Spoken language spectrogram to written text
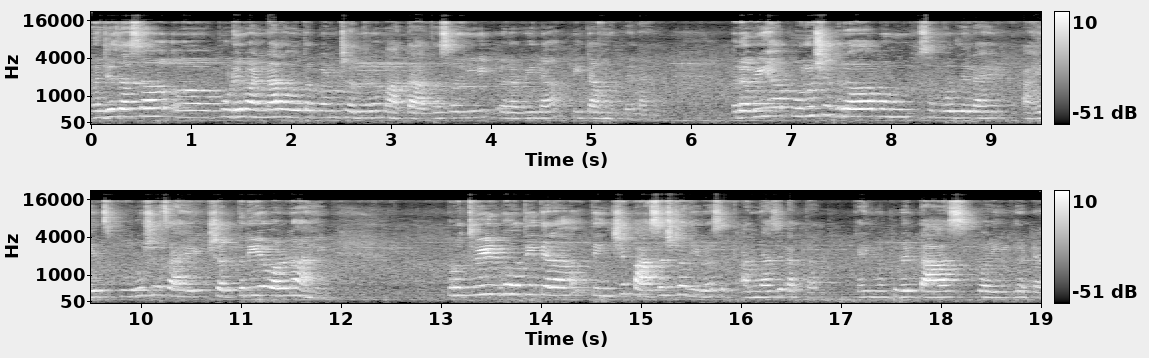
म्हणजे जसं पुढे मांडणार आहोत आपण चंद्र माता तसंही रवीला पिता म्हटलेलं आहे. रवी हा पुरुष ग्रह म्हणून संबोधलेला आहे आहेच पुरुषच आहे क्षत्रिय वर्ण आहे. पृथ्वीभोवती त्याला तीनशे पासष्ट दिवस एक अंदाजे लागतात. काही मग पुढे तास पळी घटा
